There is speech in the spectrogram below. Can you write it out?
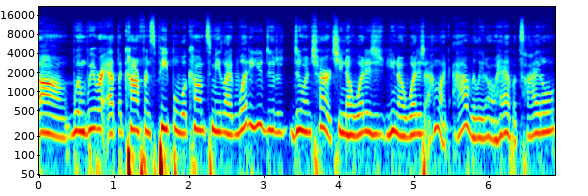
um, when we were at the conference, people would come to me like, what do you do to do in church? You know, what is, you know, what is, I'm like, I really don't have a title.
